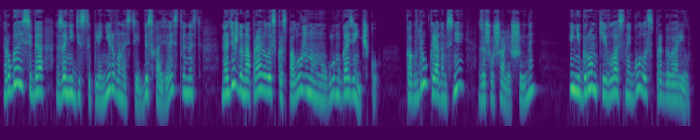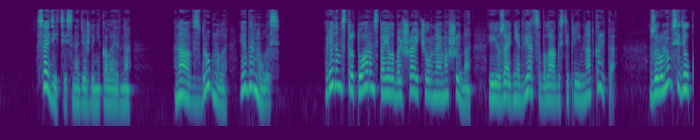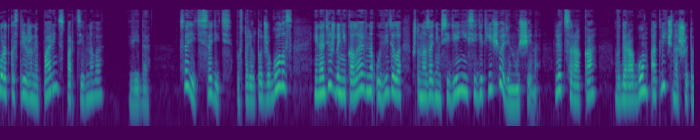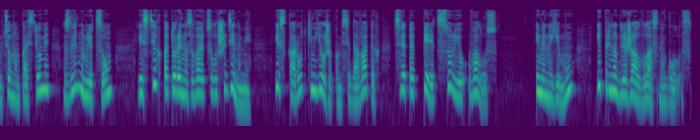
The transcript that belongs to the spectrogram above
Ругая себя за недисциплинированность и бесхозяйственность, Надежда направилась к расположенному на углу магазинчику, как вдруг рядом с ней зашуршали шины, и негромкий властный голос проговорил. «Садитесь, Надежда Николаевна». Она вздрогнула и обернулась. Рядом с тротуаром стояла большая черная машина — ее задняя дверца была гостеприимно открыта. За рулем сидел коротко стриженный парень спортивного вида. «Садитесь, садитесь», — повторил тот же голос, и Надежда Николаевна увидела, что на заднем сидении сидит еще один мужчина, лет сорока, в дорогом, отлично сшитом темном костюме, с длинным лицом, из тех, которые называются лошадиными, и с коротким ежиком седоватых, цвета перец с солью волос. Именно ему — и принадлежал властный голос.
